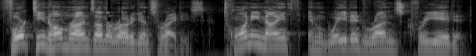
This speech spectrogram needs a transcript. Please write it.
14 home runs on the road against righties, 29th in weighted runs created,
